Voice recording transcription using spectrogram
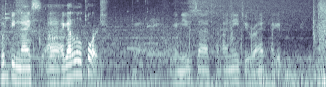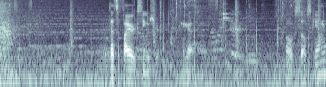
Would be nice. I got a little torch. I can use that if I need to, right? I could. That's a fire extinguisher. I got. Oh, self scanner.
